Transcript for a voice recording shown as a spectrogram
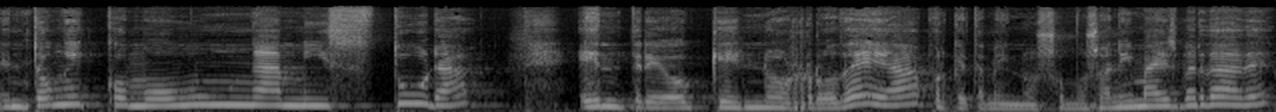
Entón é como unha mistura entre o que nos rodea, porque tamén non somos animais, verdade,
